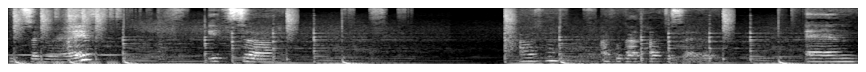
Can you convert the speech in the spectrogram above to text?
It's a grave. It's a. I forgot how to say it. And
